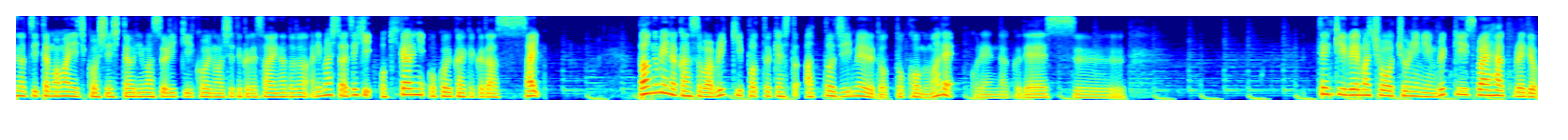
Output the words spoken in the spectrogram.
ーのツイッターも毎日更新しております。リッキーこういうの教えてくださいなどありましたら、ぜひお気軽にお声掛けください。番組の感想は rickypodcast.gmail.com までご連絡です。Thank you very much for tuning in Ricky's by Hack Radio.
